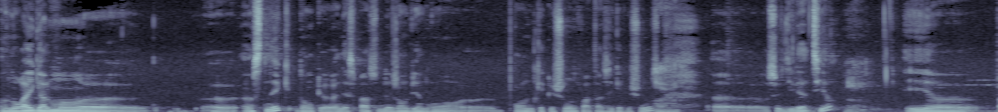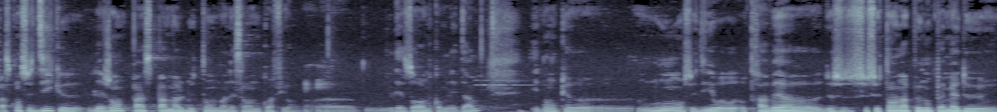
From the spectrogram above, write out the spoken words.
On aura également euh, euh, un snake, donc euh, un espace où les gens viendront euh, prendre quelque chose, partager quelque chose, euh, se divertir. Et euh, parce qu'on se dit que les gens passent pas mal de temps dans les salons de coiffure, euh, les hommes comme les dames. Et donc, euh, nous, on se dit, au, au travers de ce, ce temps-là peut nous permettre de,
